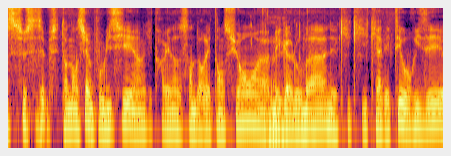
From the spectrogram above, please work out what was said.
C'est un ancien policier hein, qui travaillait dans un centre de rétention, euh, mégalomane, qui, qui, avait théorisé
